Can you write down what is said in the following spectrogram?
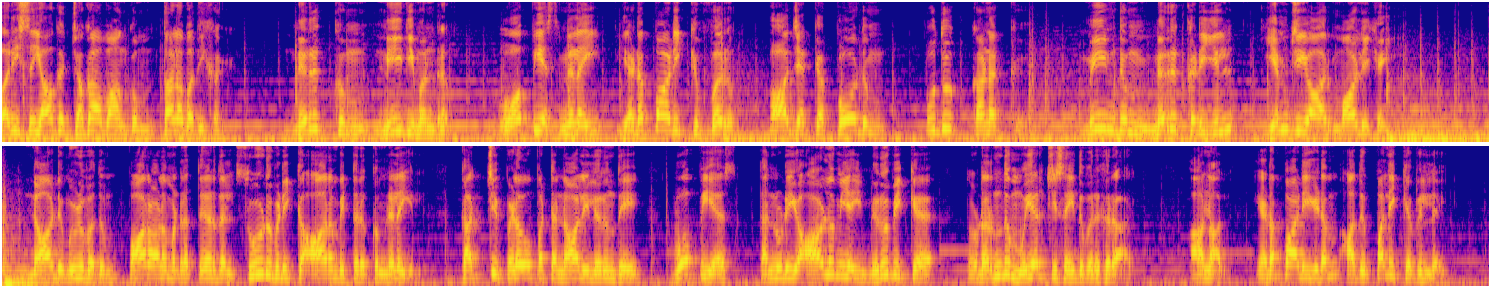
வரிசையாக ஜகா வாங்கும் தளபதிகள். நெருக்கும் நீதிமன்றம். ஓபிஎஸ் நிலை எடப்பாடிக்கு வரும். பாஜக போடும் புது கணக்கு. மீண்டும் நெருக்கடியில் எம்ஜிஆர் மாளிகை. நாடு முழுவதும் பாராளுமன்ற தேர்தல் சூடுபிடிக்க ஆரம்பித்திருக்கும் நிலையில் கட்சி பிளவுபட்ட நாளிலிருந்தே ஓபிஎஸ் தன்னுடைய ஆளுமையை நிரூபிக்க தொடர்ந்து முயற்சி செய்து வருகிறார். ஆனால் எடப்பாடியிடம் அது பலிக்கவில்லை.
